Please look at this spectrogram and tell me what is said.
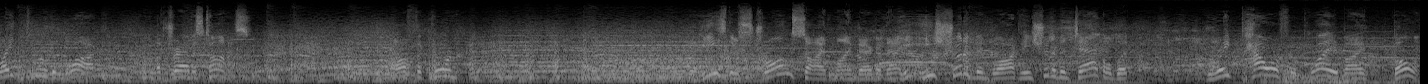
right through the block of Travis Thomas. Off the corner. But he's their strong side linebacker now. He, he should have been blocked. He should have been tackled, but great powerful play by Bowen.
